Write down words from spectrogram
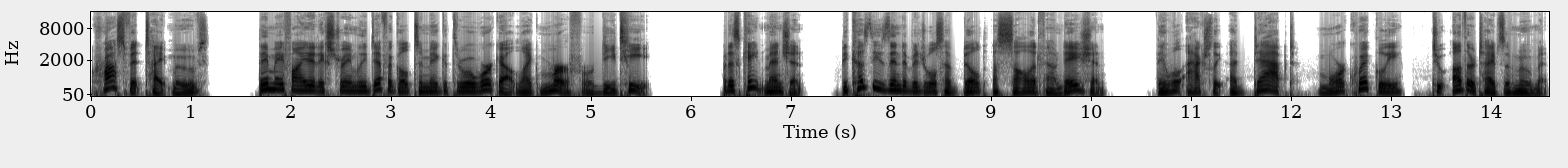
CrossFit type moves, they may find it extremely difficult to make it through a workout like Murph or DT. But as Kate mentioned, because these individuals have built a solid foundation, they will actually adapt more quickly to other types of movement.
